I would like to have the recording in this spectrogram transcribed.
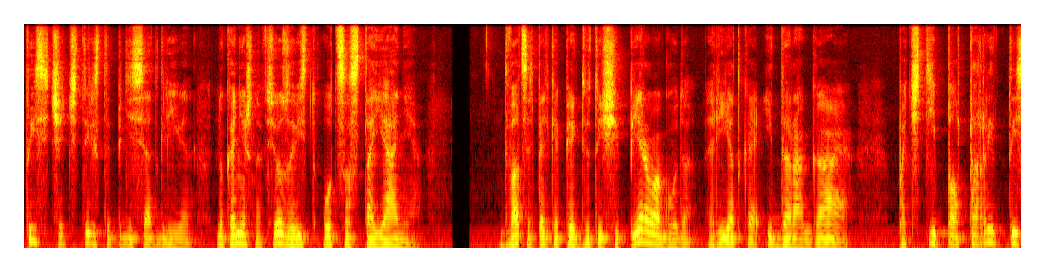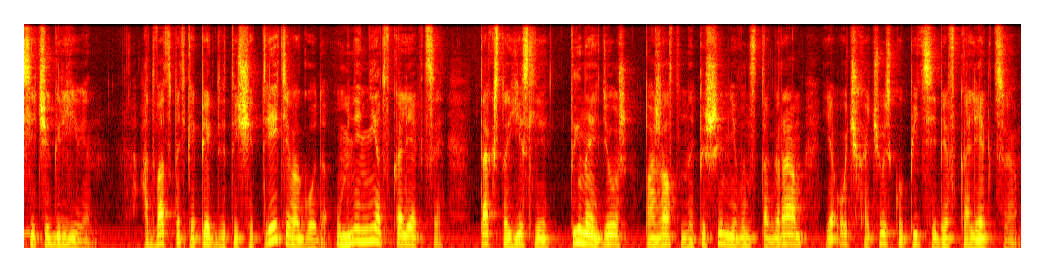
1450 гривен. Но, конечно, все зависит от состояния. 25 копеек 2001 года редкая и дорогая, почти полторы тысячи гривен а 25 копеек 2003 года у меня нет в коллекции. Так что если ты найдешь, пожалуйста, напиши мне в Инстаграм, я очень хочу купить себе в коллекцию.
